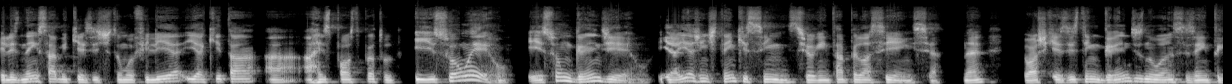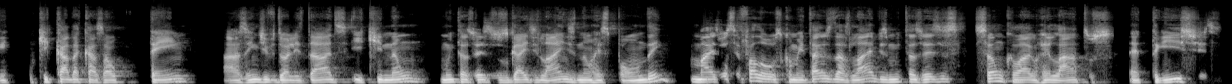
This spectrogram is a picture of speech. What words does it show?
eles nem sabem que existe trombofilia, e aqui está a, a resposta para tudo. E isso é um erro. Isso é um grande erro. E aí a gente tem que sim se orientar pela ciência, né? Eu acho que existem grandes nuances entre o que cada casal tem, as individualidades e que não, muitas vezes, os guidelines não respondem. Mas você falou, os comentários das lives muitas vezes são, claro, relatos né, tristes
